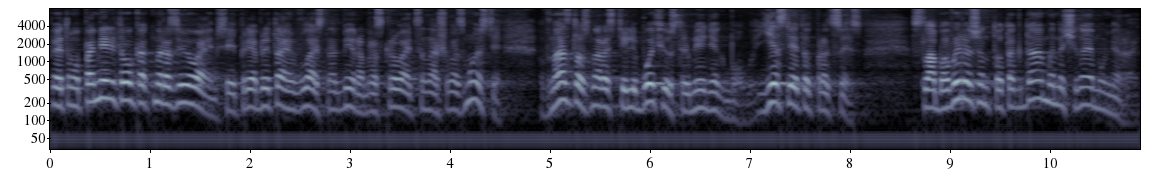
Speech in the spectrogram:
Поэтому по мере того, как мы развиваемся и приобретаем власть над миром, раскрываются наши возможности, в нас должна расти любовь и устремление к Богу. Если этот процесс слабо выражен, то тогда мы начинаем умирать.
